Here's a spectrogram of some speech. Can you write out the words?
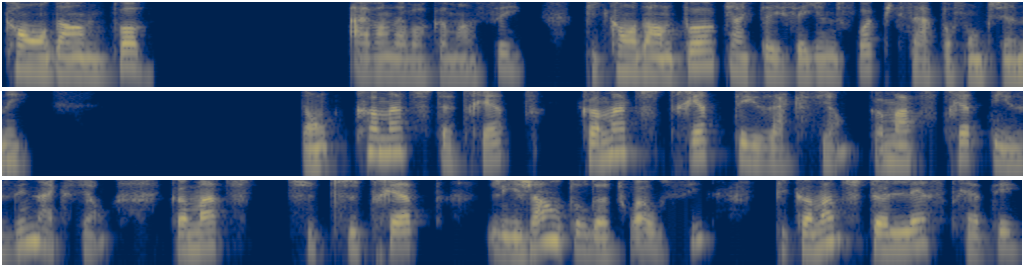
Condamne pas avant d'avoir commencé. Puis condamne pas quand tu as essayé une fois puis que ça n'a pas fonctionné. Donc, comment tu te traites? Comment tu traites tes actions? Comment tu traites tes inactions? Comment tu, tu traites les gens autour de toi aussi? puis comment tu te laisses traiter?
